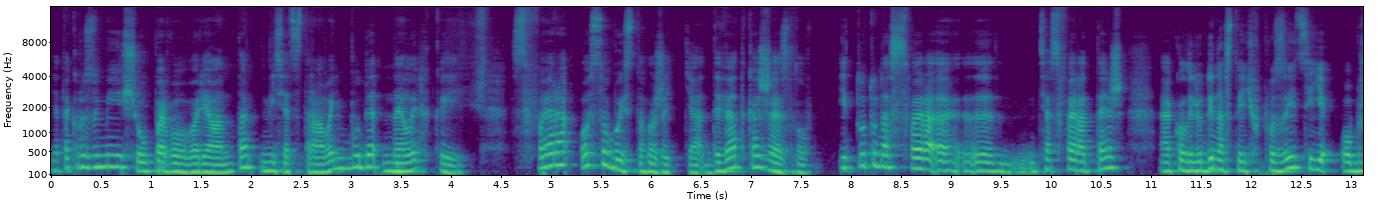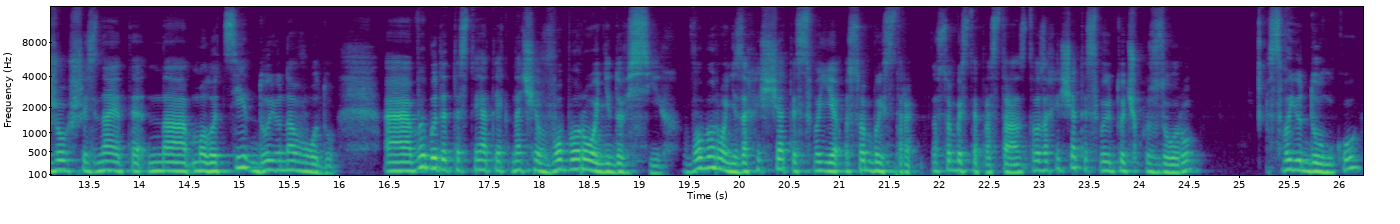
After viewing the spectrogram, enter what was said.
Я так розумію, що у першого варіанта місяць травень буде нелегкий. Сфера особистого життя, дев'ятка жезлов. І тут у нас сфера, е, е, ця сфера теж, е, коли людина стоїть в позиції, обжовшись, знаєте, на молоці, дую на воду. Ви будете стояти, як наче в обороні до всіх, в обороні захищати своє особисте, особисте пространство, захищати свою точку зору, свою думку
